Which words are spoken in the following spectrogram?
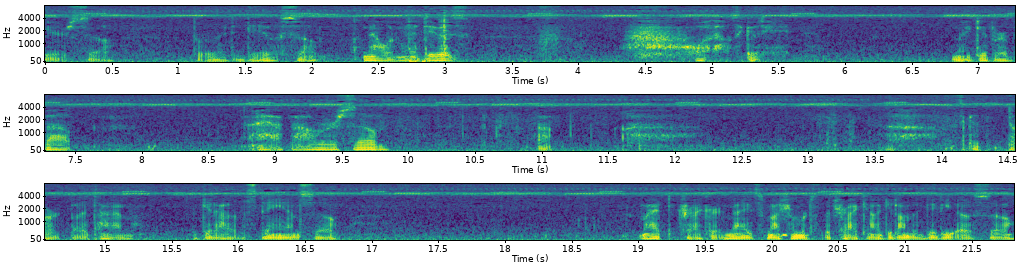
years. So that's what we like to do. So now what I'm gonna do is Oh, that was a good hit. I'm gonna give her about a half hour or so. Uh, it's get dark by the time we get out of the stand, so might have to track her at night, so I'm not sure how much of the tracking I'll get on the video, so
